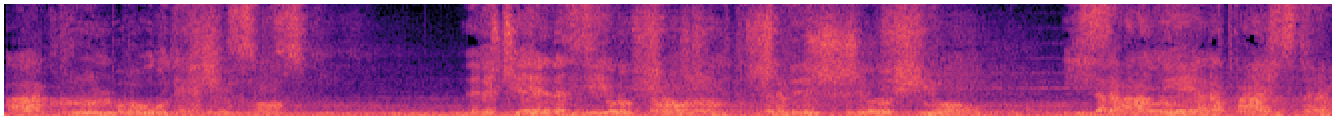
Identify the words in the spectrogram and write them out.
A król południa się wzmocni, lecz jeden z jego książąt przewyższy go siłą i zapanuje nad państwem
